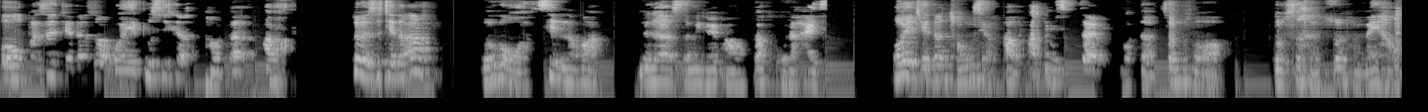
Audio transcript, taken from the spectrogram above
我本身觉得说，我也不是一个很好的爸爸，所以是觉得啊，如果我信的话，那个神明可以帮我照顾我的孩子。我也觉得从小到大都是在我的生活都是很顺很美好的。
